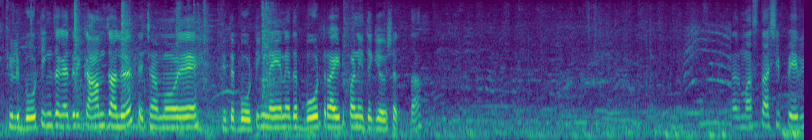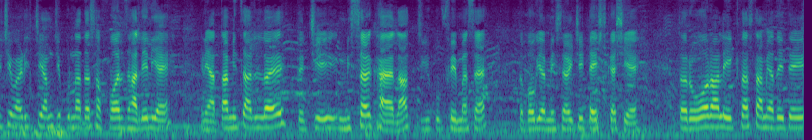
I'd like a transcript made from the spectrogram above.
ॲक्च्युली बोटिंगचं काहीतरी काम चालू आहे. त्याच्यामुळे इथे बोटिंग नाही आहे तर बोट राईड पण इथे घेऊ शकता. तर मस्त अशी पेरूची वाडीची आमची पुन्हा आता सफर झालेली आहे. आणि आता आम्ही चाललो आहे त्याची मिसळ खायला जी खूप फेमस आहे. तर बघूया मिसळची टेस्ट कशी आहे. तर ओव्हरऑल एक तास तर आम्ही आता इथे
